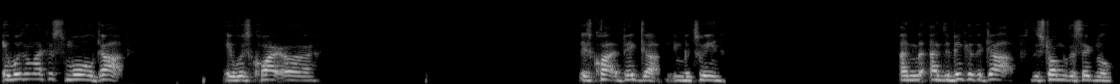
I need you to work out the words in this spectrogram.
it wasn't like a small gap. It was quite a it's quite a big gap in between. And and the bigger the gap, the stronger the signal.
